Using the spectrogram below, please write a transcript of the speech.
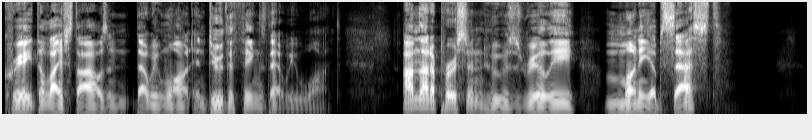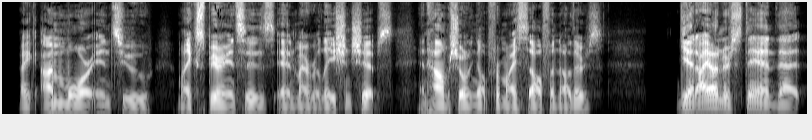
create the lifestyles and that we want and do the things that we want. I'm not a person who's really money obsessed. Like I'm more into my experiences and my relationships and how I'm showing up for myself and others. Yet I understand that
